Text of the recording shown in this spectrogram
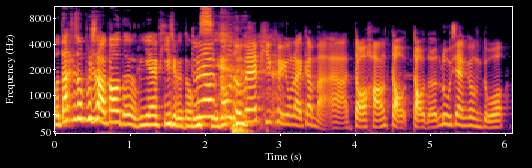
我当时都不知道高德有 VIP 这个东西。对啊，高德 VIP 可以用来干嘛啊？导航导导的路线更多。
